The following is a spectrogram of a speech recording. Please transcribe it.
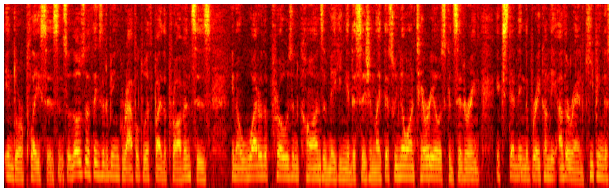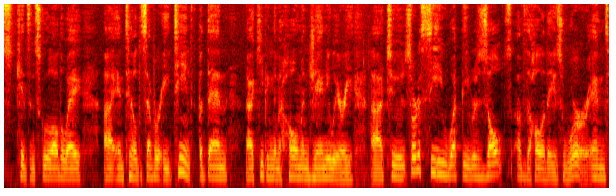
indoor places. And so those are the things that are being grappled with by the province is, you know, what are the pros and cons of making a decision like this? We know Ontario is considering extending the break on the other end, keeping the kids in school all the way uh, until December 18th, but then uh, keeping them at home in January uh, to sort of see what the results of the holidays were and,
